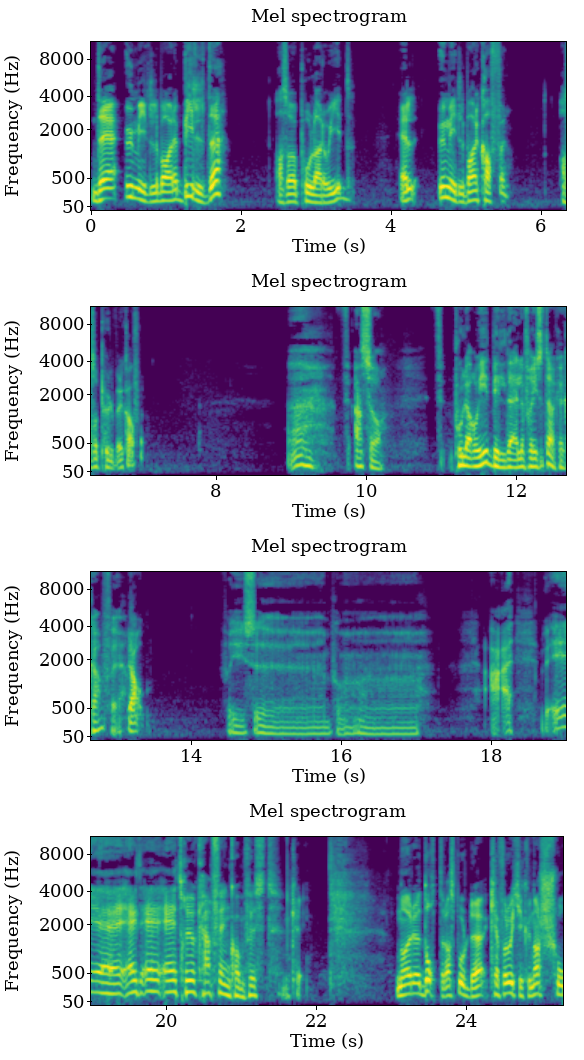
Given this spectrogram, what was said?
Det umiddelbare bildet, altså polaroid, eller umiddelbar kaffe, altså pulverkaffe? Eh, Altså, polaroidbilde eller frysetørka kaffe? Ja. Fryse på Nei, jeg, jeg, jeg, jeg tror kaffen kom først. ok. Når dattera spurte hvorfor hun ikke kunne se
